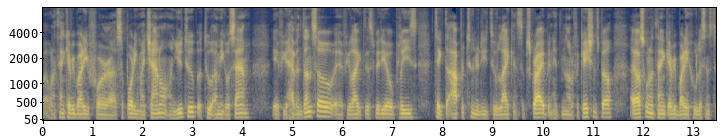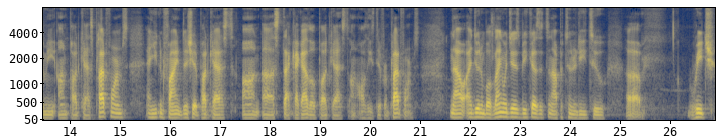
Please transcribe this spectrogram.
I want to thank everybody for uh, supporting my channel on YouTube, Tu Amigo Sam. If you haven't done so, if you like this video, please take the opportunity to like and subscribe and hit the notifications bell. I also want to thank everybody who listens to me on podcast platforms. And you can find this shit podcast on uh, podcast on all these different platforms. Now, I do it in both languages because it's an opportunity to. Uh, reach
